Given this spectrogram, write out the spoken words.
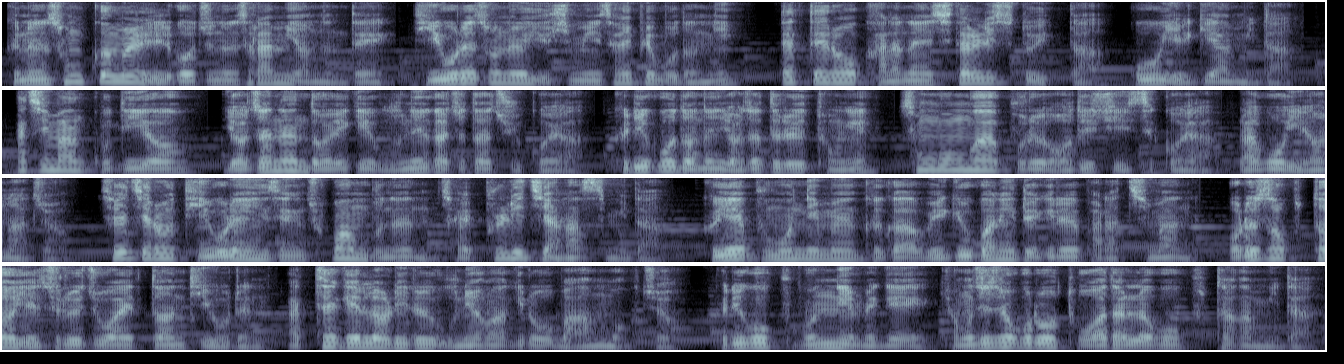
그는 손금을 읽어주는 사람이었는데 디올의 손을 유심히 살펴보더니 때때로 가난에 시달릴 수도 있다고 얘기합니다. 하지만 곧이어 여자는 너에게 운을 가져다 줄 거야. 그리고 너는 여자들을 통해 성공과 부를 얻을 수 있을 거야. 라고 예언하죠. 실제로 디올의 인생 초반부는 잘 풀리지 않았습니다. 그의 부모님은 그가 외교관이 되기를 바랐지만 어려서부터 예술을 좋아했던 디올은 아트 갤러리를 운영하기로 마음먹죠. 그리고 부모님에게 경제적으로 도와달라고 부탁합니다.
